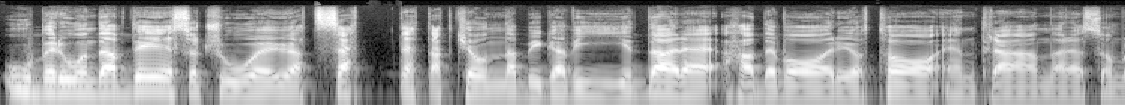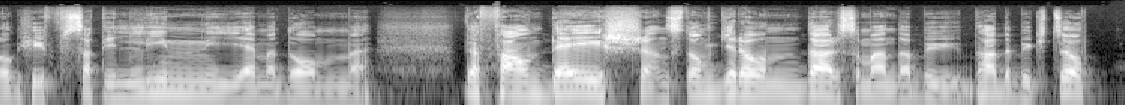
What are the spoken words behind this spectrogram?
Oberoende av det så tror jag ju att sättet att kunna bygga vidare hade varit att ta en tränare som låg hyfsat i linje med de the foundations, de grunder som ändå by- hade byggts upp.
